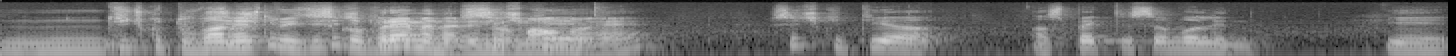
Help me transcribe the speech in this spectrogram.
не, всичко това всички, нещо изисква всички, време, нали? Всички, Нормално е. Всички тия аспекти са валидни. И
